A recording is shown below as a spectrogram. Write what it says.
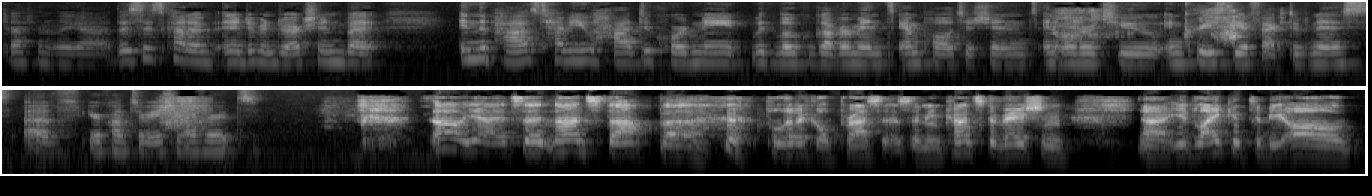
Definitely, yeah. This is kind of in a different direction, but in the past, have you had to coordinate with local governments and politicians in order to increase the effectiveness of your conservation efforts? Oh yeah, it's a nonstop uh, political process. I mean, conservation. Uh, you'd like it to be all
